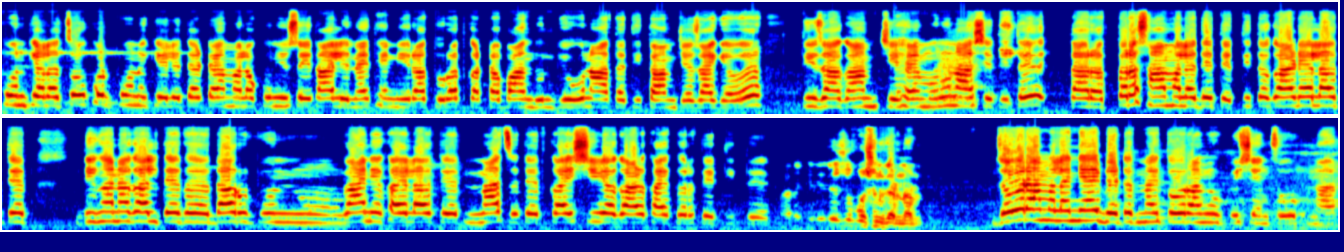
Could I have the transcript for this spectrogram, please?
फोन केला चौकट फोन केले. त्या टायमाला कोणी सहित आले नाही. त्यांनी रातोरात कट्टा बांधून घेऊन आता तिथं आमच्या जागेवर ती जागा आमची आहे म्हणून असे तिथे तर तरच आम्हाला देतात. तिथं गाड्या लावतात धिंगाणा घालतात दारू पिऊन गाणे काय लावतात नाचतात काय शिव्या गाळ काय करतात तिथे. आता किती दिवस उपोषण करणार? जवळ आम्हाला न्याय भेटत नाही तोवर आम्ही उपेशनचं उठणार.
